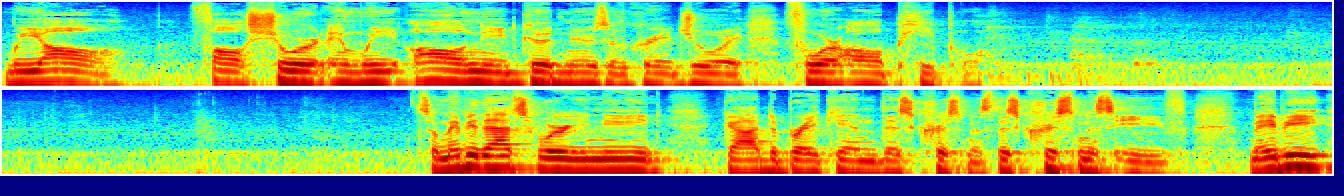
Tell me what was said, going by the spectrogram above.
We all fall short, and we all need good news of great joy for all people. So maybe that's where you need God to break in this Christmas, this Christmas Eve. Maybe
